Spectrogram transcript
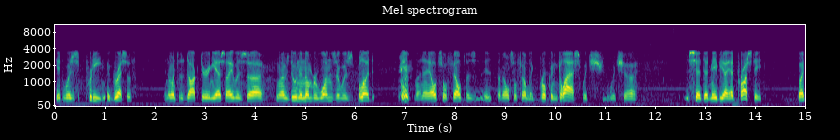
it was pretty aggressive. And I went to the doctor, and yes, I was, uh, when I was doing the number ones, there was blood. and I also felt as it, it also felt like broken glass, which which uh, said that maybe I had prostate. But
